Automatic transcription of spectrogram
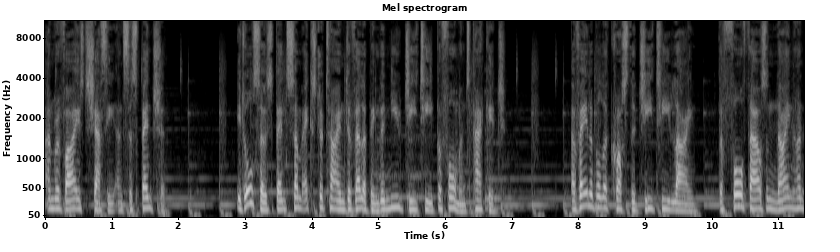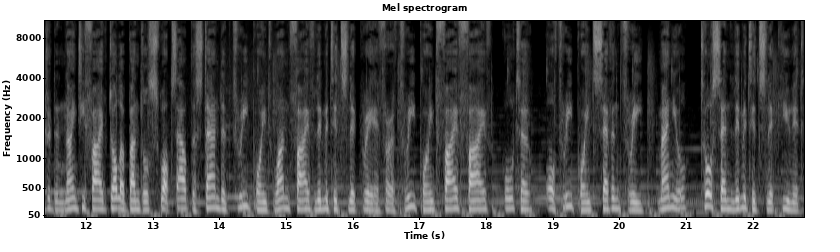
and revised chassis and suspension. It also spent some extra time developing the new GT Performance package. Available across the GT line, the $4,995 bundle swaps out the standard 3.15 limited slip rear for a 3.55 auto or 3.73 manual Torsen limited slip unit,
